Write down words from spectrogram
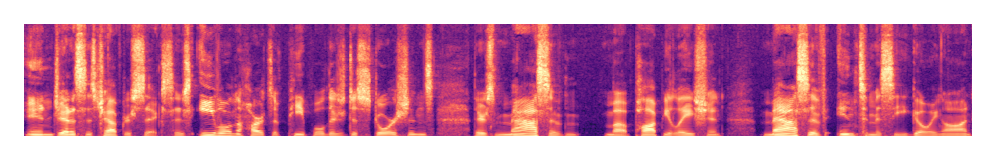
in Genesis chapter 6. There's evil in the hearts of people, there's distortions, there's massive uh, population, massive intimacy going on,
